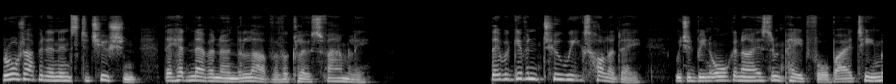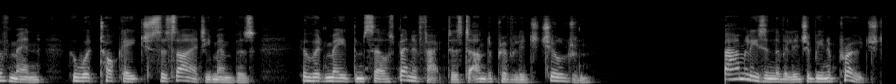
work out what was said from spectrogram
Brought up in an institution, they had never known the love of a close family. They were given two weeks' holiday, which had been organised and paid for by a team of men who were TOC H Society members, who had made themselves benefactors to underprivileged children. Families in the village had been approached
